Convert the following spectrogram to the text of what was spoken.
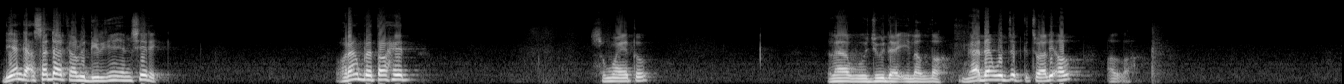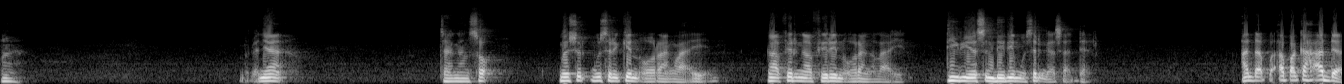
dia nggak sadar kalau dirinya yang syirik. Orang bertauhid, semua itu la wujuda ilallah. Nggak ada wujud kecuali Allah. Nah, makanya jangan sok musyrikin orang lain ngafir-ngafirin orang lain. Dirinya sendiri musyrik nggak sadar. Ada apa? Apakah ada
